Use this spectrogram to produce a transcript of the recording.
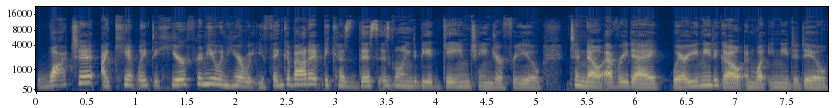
Watch it. I can't wait to hear from you and hear what you think about it because this is going to be a game changer for you to know every day where you need to go and what you need to do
